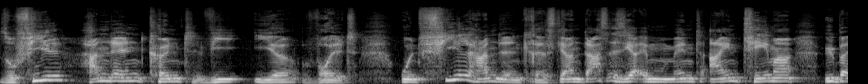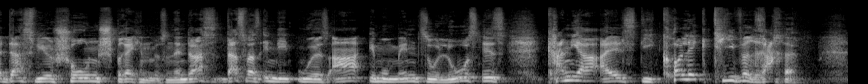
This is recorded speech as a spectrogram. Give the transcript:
so viel handeln könnt, wie ihr wollt. Und viel handeln, Christian, das ist ja im Moment ein Thema, über das wir schon sprechen müssen. Denn das, das, was in den USA im Moment so los ist, kann ja als die kollektive Rache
